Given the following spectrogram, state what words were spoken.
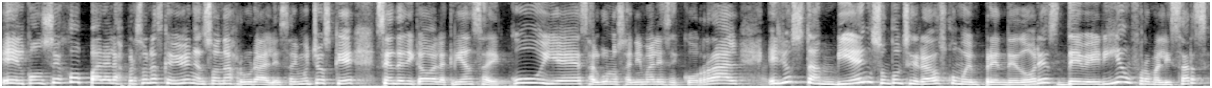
el consejo para las personas que viven en zonas rurales. Hay muchos que se han dedicado a la crianza de cuyes, algunos animales de corral. ¿Ellos también son considerados como emprendedores? ¿Deberían formalizarse?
